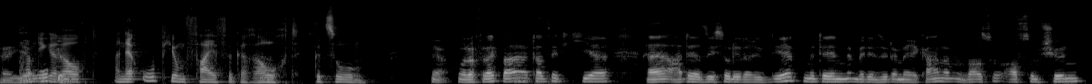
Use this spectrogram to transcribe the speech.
Ja, hier haben die Opium. geraucht? An der Opiumpfeife geraucht, gezogen. Ja. Oder vielleicht war er tatsächlich hier, äh, hat er sich solidarisiert mit den, mit den Südamerikanern und war so, auf so einem schönen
